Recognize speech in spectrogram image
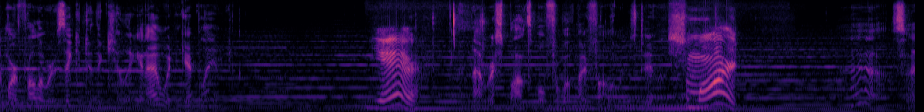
See, if I had more followers, they could do the killing and I wouldn't get blamed. Yeah, I'm not responsible for what my followers do. smart. Ah, so.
